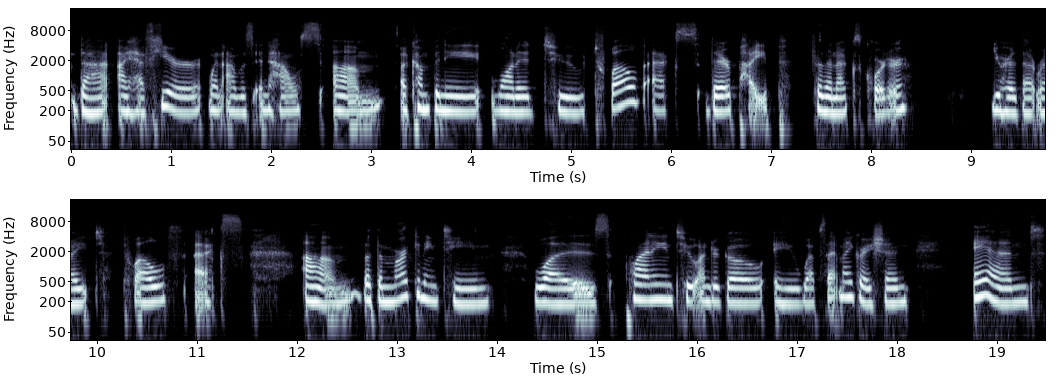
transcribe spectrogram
that i have here when i was in-house um, a company wanted to 12x their pipe for the next quarter. You heard that right 12x um, but the marketing team was planning to undergo a website migration and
